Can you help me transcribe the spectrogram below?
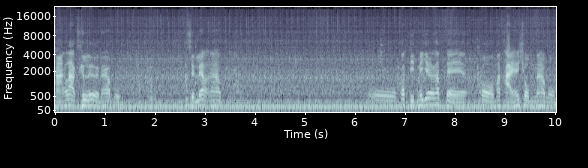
หางลากเทรลเลอร์นะครับผม เสร็จแล้วนะครับ โอ้ ก็ติดไม่เยอะครับ แต่ก็มาถ่ายให้ชมนะครับผม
